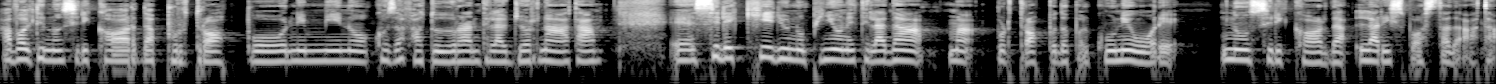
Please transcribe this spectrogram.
a volte non si ricorda purtroppo nemmeno cosa ha fatto durante la giornata, eh, se le chiedi un'opinione te la dà, ma purtroppo dopo alcune ore non si ricorda la risposta data.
